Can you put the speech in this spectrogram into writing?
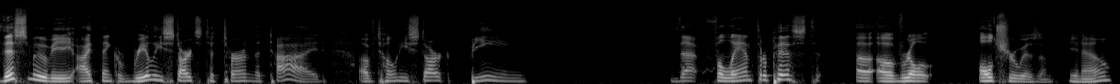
this movie, I think, really starts to turn the tide of Tony Stark being that philanthropist uh, of real altruism. You know,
